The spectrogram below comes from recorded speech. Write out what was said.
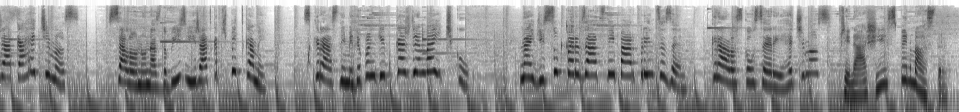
zvířátka Hatchimals. V salonu nazdobíš zvířátka třpitkami. S krásnými doplňky v každém vajíčku. Najdi super vzácný pár princezen. Královskou sérii Hatchimals Přináší Spin Master.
